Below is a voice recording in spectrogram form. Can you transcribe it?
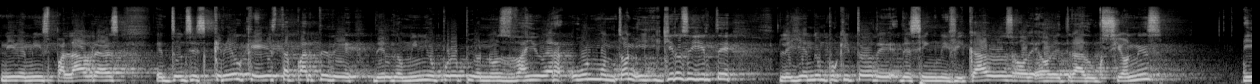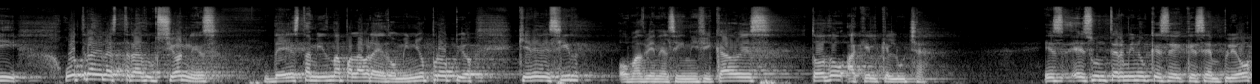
ni de mis palabras. Entonces creo que esta parte del dominio propio nos va a ayudar un montón. Y, quiero seguirte leyendo un poquito de, significados o de, o de traducciones. Y otra de las traducciones de esta misma palabra de dominio propio quiere decir, o más bien el significado es todo aquel que lucha. Es, un término que se, que se empleó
